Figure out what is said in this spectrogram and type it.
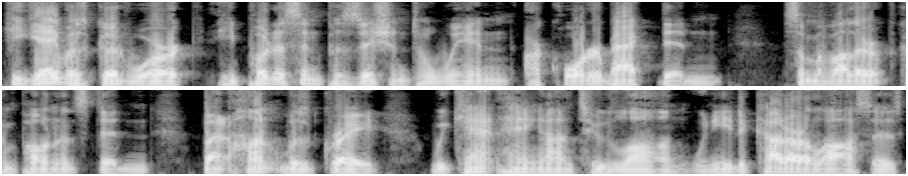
he gave us good work. He put us in position to win. Our quarterback didn't. Some of other components didn't, but Hunt was great. We can't hang on too long. We need to cut our losses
